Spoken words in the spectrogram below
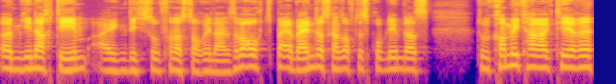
ähm, je nachdem eigentlich so von der Storyline. Das ist aber auch bei Avengers ganz oft das Problem, dass du Comic-Charaktere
